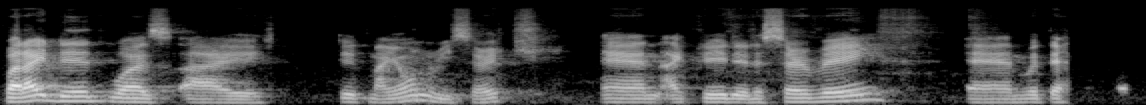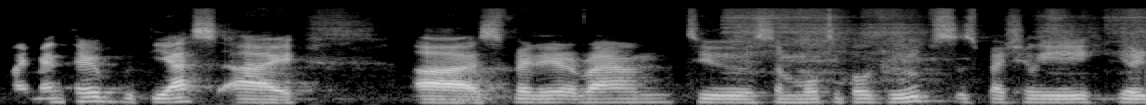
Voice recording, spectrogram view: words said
what I did was I did my own research and I created a survey. And with the help of my mentor, Butias, I uh, spread it around to some multiple groups, especially year,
